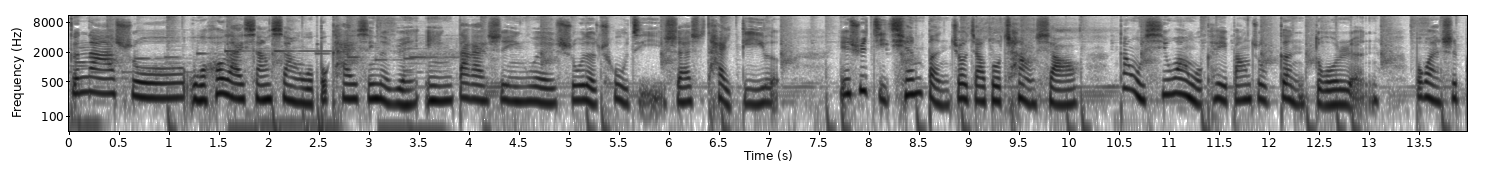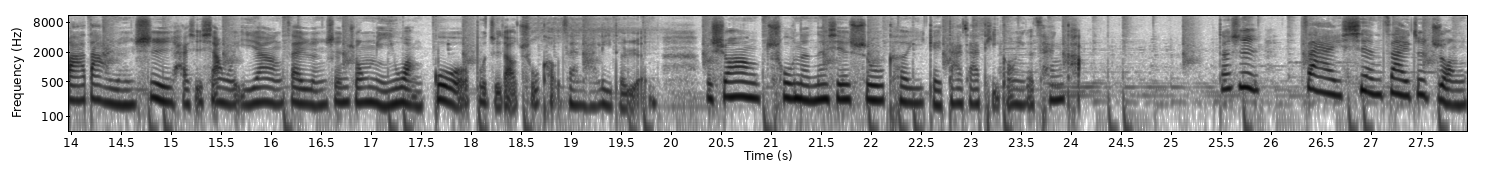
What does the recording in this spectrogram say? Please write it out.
跟大家说，我后来想想，我不开心的原因，大概是因为书的触及实在是太低了。也许几千本就叫做畅销，但我希望我可以帮助更多人，不管是八大人士，还是像我一样在人生中迷惘过、不知道出口在哪里的人。我希望出的那些书可以给大家提供一个参考，但是。在现在这种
